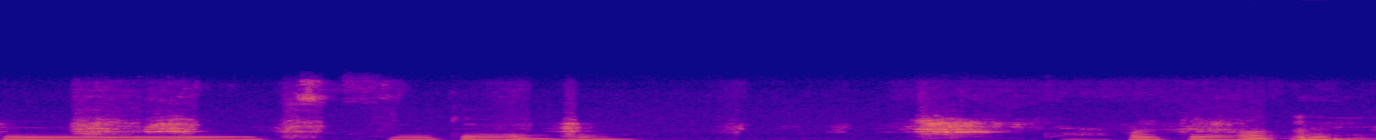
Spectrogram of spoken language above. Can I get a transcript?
그, 이게, 음. 자, 볼게요. 음.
